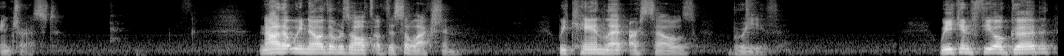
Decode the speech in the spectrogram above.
interest. Now that we know the results of this election, we can let ourselves breathe. We can feel good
